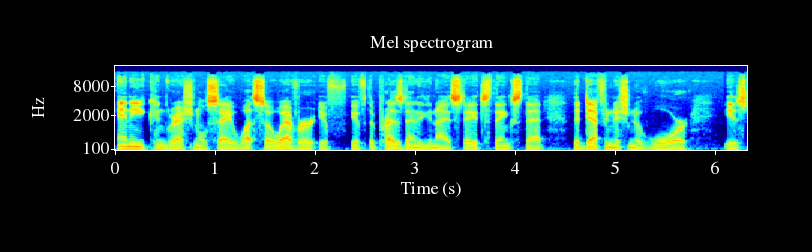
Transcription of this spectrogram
any congressional say whatsoever if, if the President of the United States thinks that the definition of war is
